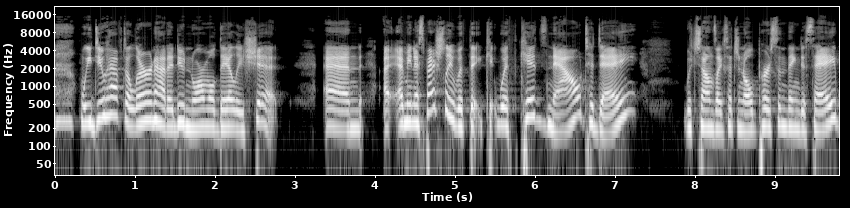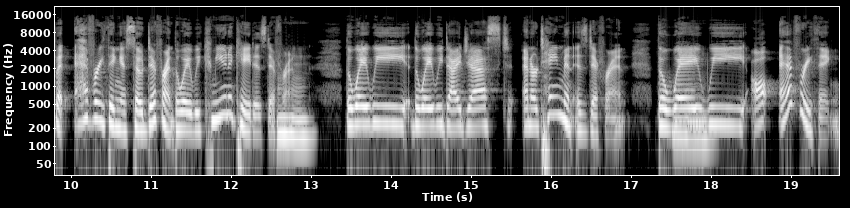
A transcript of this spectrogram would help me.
we do have to learn how to do normal daily shit. And I, I mean especially with the with kids now today, which sounds like such an old person thing to say, but everything is so different. The way we communicate is different. Mm-hmm. The way we the way we digest entertainment is different. The way mm-hmm. we all everything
